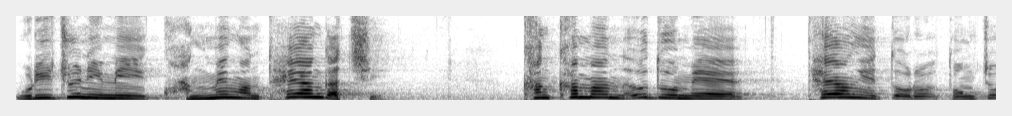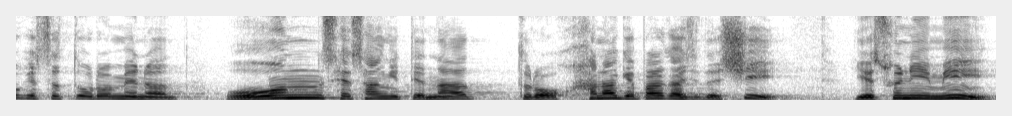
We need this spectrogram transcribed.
우리 주님이 광명한 태양같이 캄캄한 어둠에 태양이 떠로, 동쪽에서 떠오르면은 온 세상이 대낮으로 환하게 밝아지듯이 예수님이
